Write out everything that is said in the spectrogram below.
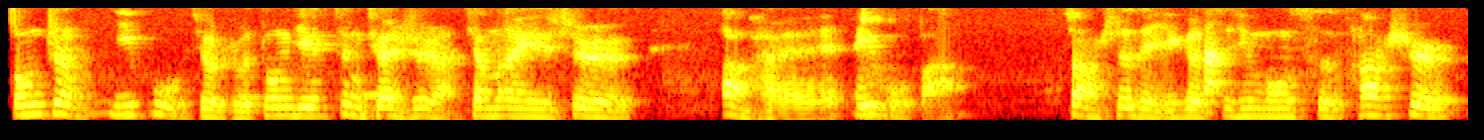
东证一部，就是说东京证券市场，相当于是上海 A 股吧，上市的一个咨询公司。它是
